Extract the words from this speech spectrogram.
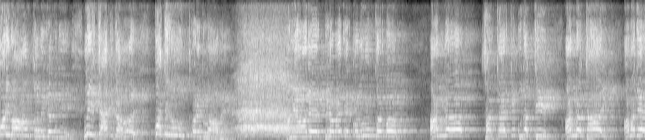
পরিবহন শ্রমিকরা যদি নির্যাতিত হয়, প্রতিরোধ করে তোলা হবে। আমি আমাদের প্রিয় ভাইদেরকে অনুরোধ করব, আমরা সরকারকে বুঝাচ্ছি, আমরা চাই আমাদের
